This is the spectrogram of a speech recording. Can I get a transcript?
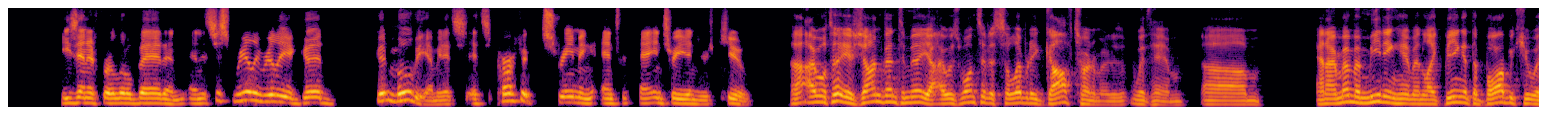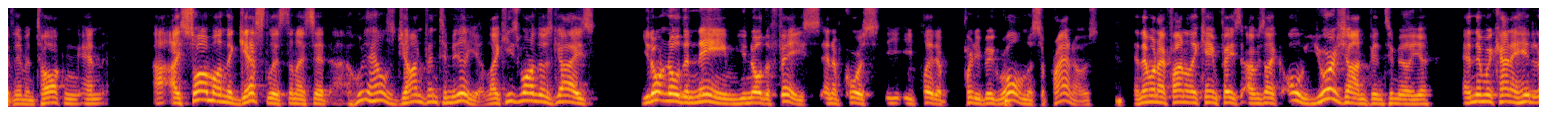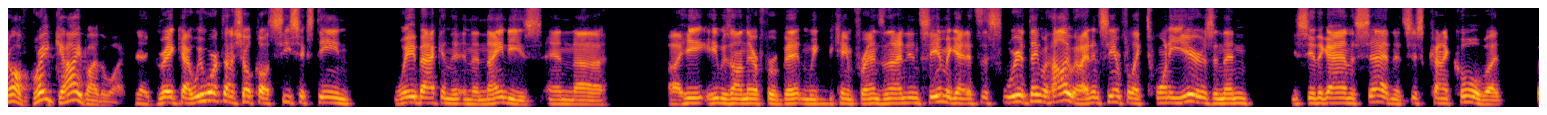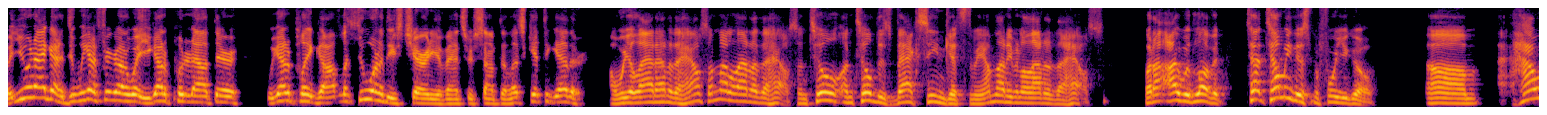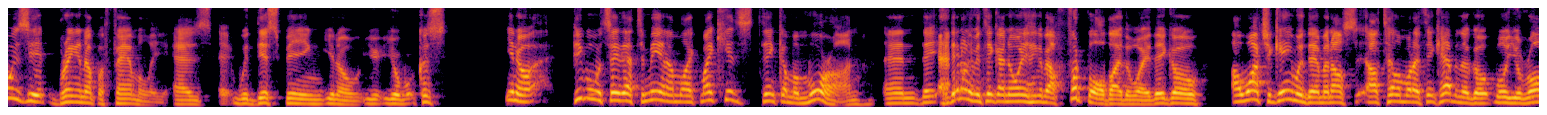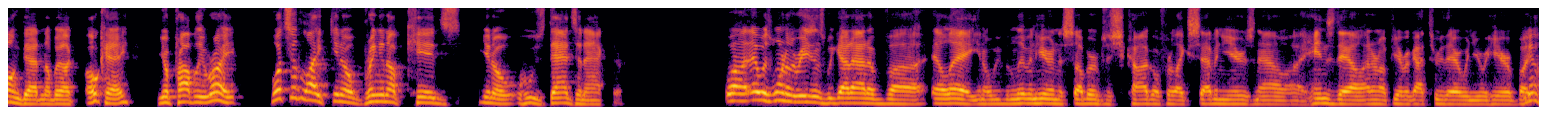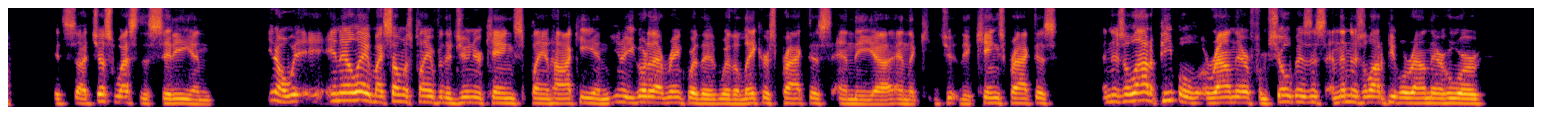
He's in it for a little bit, and and it's just really, really a good good movie. I mean, it's it's perfect streaming entry entry in your queue. Uh, I will tell you, John Ventimiglia. I was once at a celebrity golf tournament with him, um, and I remember meeting him and like being at the barbecue with him and talking. And I, saw him on the guest list, and I said, uh, "Who the hell is John Ventimiglia?" Like he's one of those guys you don't know the name, you know the face. And of course, he, he, played a pretty big role in The Sopranos. And then when I finally came face, I was like, oh, you're John Ventimiglia. And then we kind of hit it off. Great guy, by the way. Yeah, great guy. We worked on a show called C16 way back in the in the 90s. And uh, uh, he he was on there for a bit and we became friends. And then I didn't see him again. It's this weird thing with Hollywood. I didn't see him for like 20 years. And then you see the guy on the set and it's just kind of cool. But but you and I got to do, we got to figure out a way. You got to put it out there. We got to play golf. Let's do one of these charity events or something. Let's get together. Are we allowed out of the house? I'm not allowed out of the house until until this vaccine gets to me. I'm not even allowed out of the house. But I, I would love it. T- tell me this before you go. Um, how is it bringing up a family as eh, with this being, you know, your because, you know, people would say that to me, and I'm like, my kids think I'm a moron, and they they don't even think I know anything about football. By the way, they go, I'll watch a game with them, and I'll I'll tell them what I think happened. They'll go, well, you're wrong, Dad, and I'll be like, okay, you're probably right. What's it like, you know, bringing up kids you know, whose dad's an actor? Well, that was one of the reasons we got out of uh, L.A. You know, we've been living here in the suburbs of Chicago for like seven years now. Uh, Hinsdale. I don't know if you ever got through there when you were here, but yeah. it's uh, just west of the city. And you know, in L.A., my son was playing for the Junior Kings, playing hockey, and you know, you go to that rink where the where the Lakers practice and the uh, and the the Kings practice, and there's a lot of people around there from show business, and then there's a lot of people around there who are,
